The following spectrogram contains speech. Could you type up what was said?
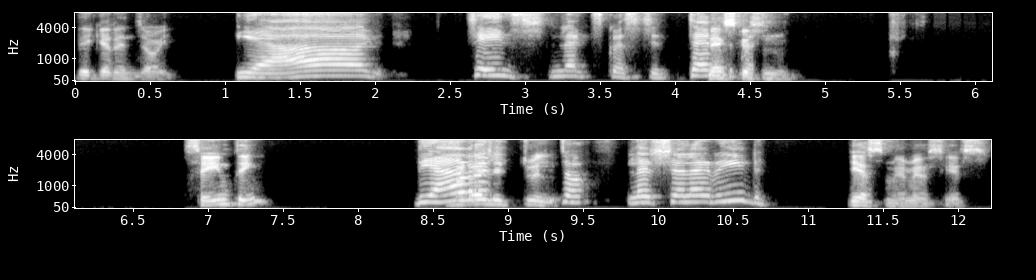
they can enjoy. Yeah. Change next question. Tenth Next question. question. Same thing, The average little. weight of let shall I read? Yes, ma'am. Yes, yes.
